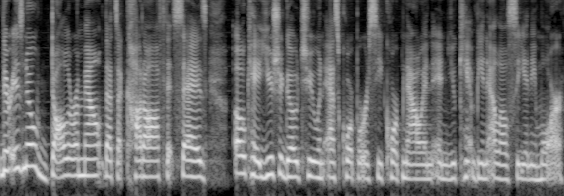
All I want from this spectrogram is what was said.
there is no dollar amount that's a cutoff that says, okay, you should go to an S Corp or a C Corp now and, and you can't be an LLC anymore.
